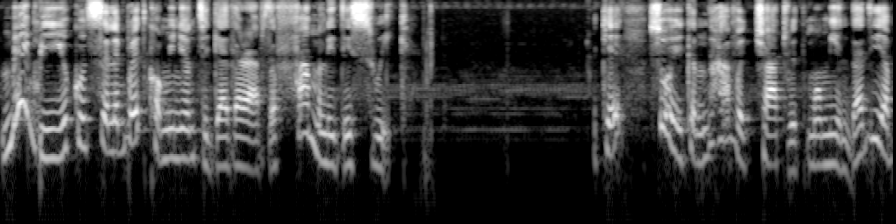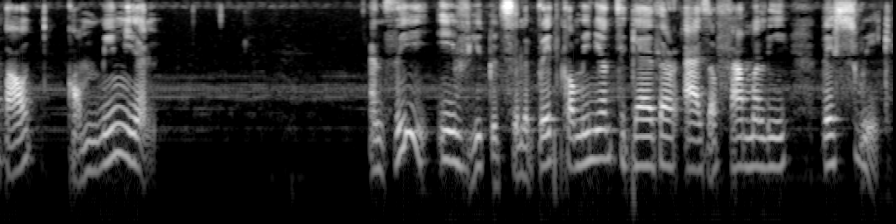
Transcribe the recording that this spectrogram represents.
Maybe you could celebrate communion together as a family this week. Okay, so you can have a chat with mommy and daddy about communion and see if you could celebrate communion together as a family this week.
